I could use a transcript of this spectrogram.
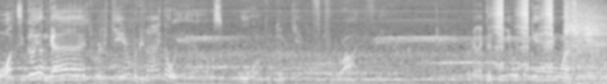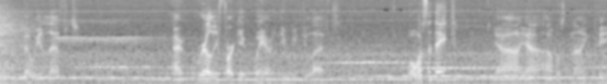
What's going on guys? We're the gamer behind the wheels. Welcome to Game of Drive. We're gonna continue with the game once again that we left. I really forget where we left. What was the date? Yeah, yeah, I was 19.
